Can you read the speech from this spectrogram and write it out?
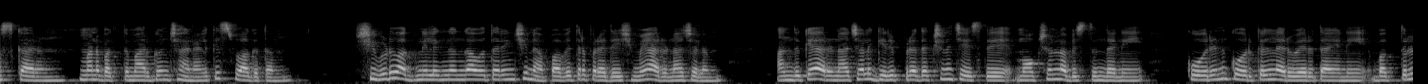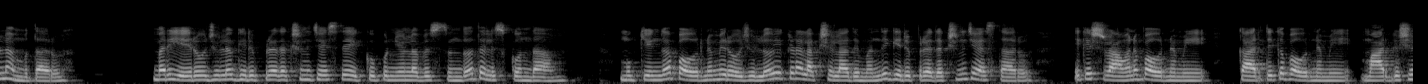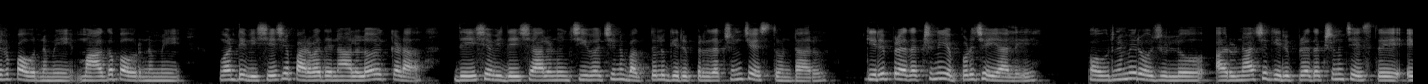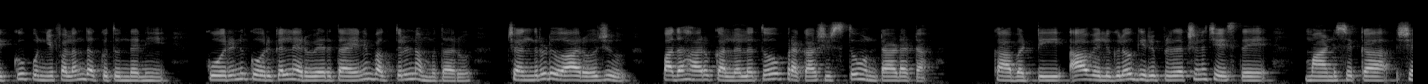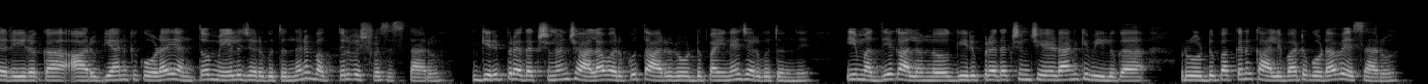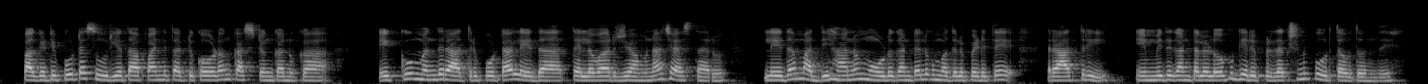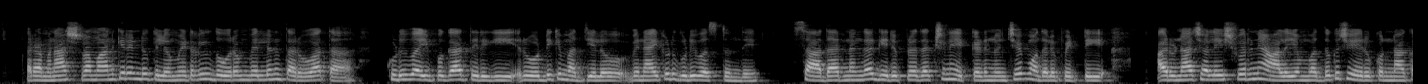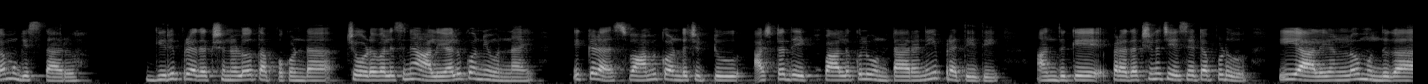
నమస్కారం. మన భక్త మార్గం ఛానల్కి స్వాగతం. శివుడు అగ్నిలింగంగా అవతరించిన పవిత్ర ప్రదేశమే అరుణాచలం. అందుకే అరుణాచల గిరి ప్రదక్షిణ చేస్తే మోక్షం లభిస్తుందని కోరిన కోరికలు నెరవేరుతాయని భక్తులు నమ్ముతారు. మరి ఏ రోజుల్లో గిరి ప్రదక్షిణ చేస్తే ఎక్కువ పుణ్యం లభిస్తుందో తెలుసుకుందాం. ముఖ్యంగా పౌర్ణమి రోజుల్లో ఇక్కడ లక్షలాది మంది గిరి ప్రదక్షిణ చేస్తారు. ఇక శ్రావణ పౌర్ణమి కార్తీక పౌర్ణమి మార్గశిర పౌర్ణమి మాఘ పౌర్ణమి వంటి విశేష పర్వదినాలలో ఇక్కడ దేశ విదేశాల నుంచి వచ్చిన భక్తులు గిరి ప్రదక్షిణ చేస్తుంటారు. గిరి ప్రదక్షిణ ఎప్పుడు చేయాలి? పౌర్ణమి రోజుల్లో అరుణాచ గిరి ప్రదక్షిణ చేస్తే ఎక్కువ పుణ్యఫలం దక్కుతుందని కోరిన కోరికలు నెరవేరుతాయని భక్తులు నమ్ముతారు. చంద్రుడు ఆ రోజు పదహారు కళ్ళలతో ప్రకాశిస్తూ ఉంటాడట. కాబట్టి ఆ వెలుగులో గిరి ప్రదక్షిణ చేస్తే మానసిక శారీరక ఆరోగ్యానికి కూడా ఎంతో మేలు జరుగుతుందని భక్తులు విశ్వసిస్తారు. గిరి ప్రదక్షిణం చాలా వరకు తారు రోడ్డుపైనే జరుగుతుంది. ఈ మధ్య కాలంలో గిరి ప్రదక్షిణ చేయడానికి వీలుగా రోడ్డు పక్కన కాలిబాట కూడా వేశారు. పగటిపూట సూర్యతాపాన్ని తట్టుకోవడం కష్టం కనుక ఎక్కువ మంది రాత్రిపూట లేదా తెల్లవారుజామున చేస్తారు. లేదా మధ్యాహ్నం మూడు గంటలకు మొదలు పెడితే రాత్రి ఎనిమిది గంటల లోపు గిరి ప్రదక్షిణ పూర్తవుతుంది. రమణాశ్రమానికి రెండు కిలోమీటర్ల దూరం వెళ్ళిన తరువాత కుడివైపుగా తిరిగి రోడ్డుకి మధ్యలో వినాయకుడి గుడి వస్తుంది. సాధారణంగా గిరి ప్రదక్షిణ ఇక్కడి నుంచే మొదలుపెట్టి అరుణాచలేశ్వరుని ఆలయం వద్దకు చేరుకున్నాక ముగిస్తారు. గిరి ప్రదక్షిణలో తప్పకుండా చూడవలసిన ఆలయాలు కొన్ని ఉన్నాయి. ఇక్కడ స్వామి కొండ చుట్టూ అష్టదిక్పాలకులు ఉంటారని ప్రతీతి. అందుకే ప్రదక్షిణ చేసేటప్పుడు ఈ ఆలయంలో ముందుగా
